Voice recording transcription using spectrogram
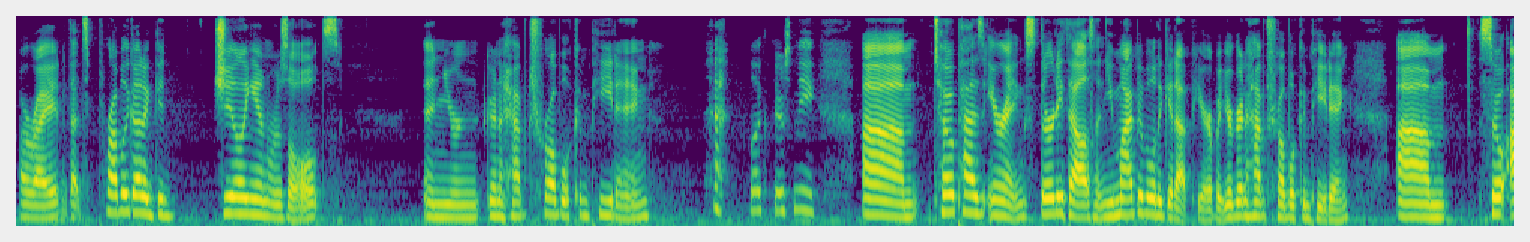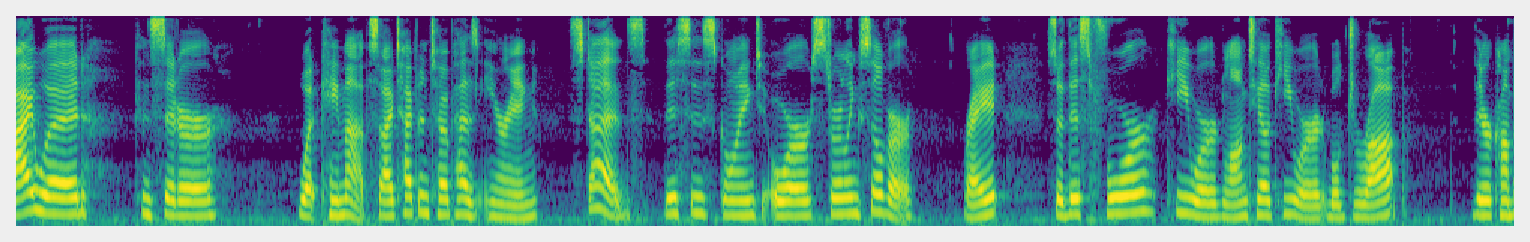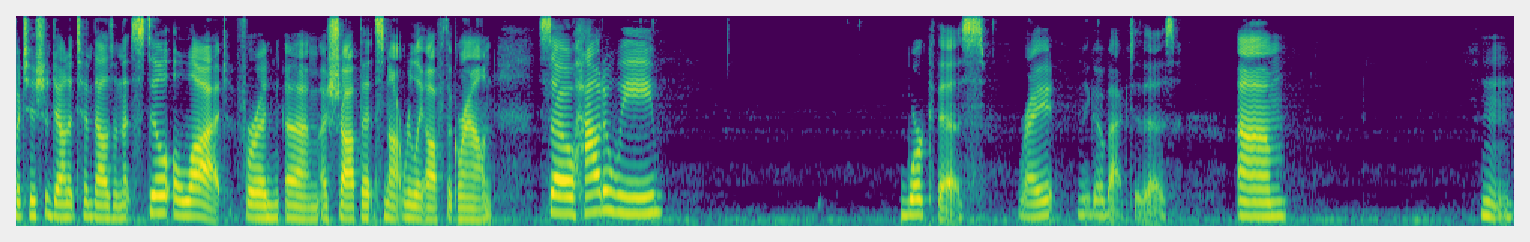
All right, that's probably got a good jillion results, and you're gonna have trouble competing. Look, there's me. Um, topaz earrings, thirty thousand. You might be able to get up here, but you're gonna have trouble competing. Um, so I would consider what came up. So I typed in topaz earring studs. This is going to, or sterling silver right? So this four keyword, long tail keyword, will drop their competition down to 10,000. That's still a lot for a, um, a shop that's not really off the ground. So how do we work this, right? Let me go back to this. Um, hmm.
